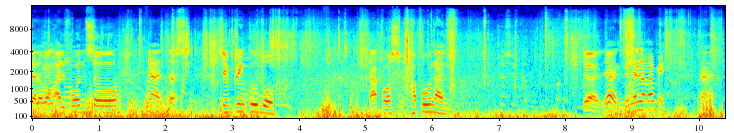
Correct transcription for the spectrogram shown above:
dalawang Alfonso. Yan, tas simpleng kubo. Tapos hapunan. Yan, yan, ganyan lang kami. Yan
